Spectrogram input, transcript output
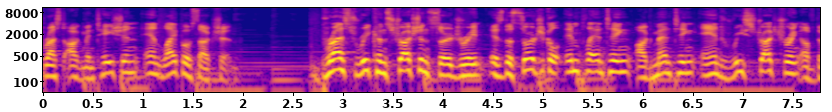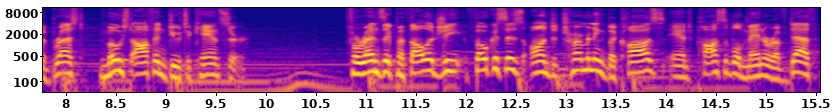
breast augmentation, and liposuction. Breast reconstruction surgery is the surgical implanting, augmenting, and restructuring of the breast, most often due to cancer. Forensic pathology focuses on determining the cause and possible manner of death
